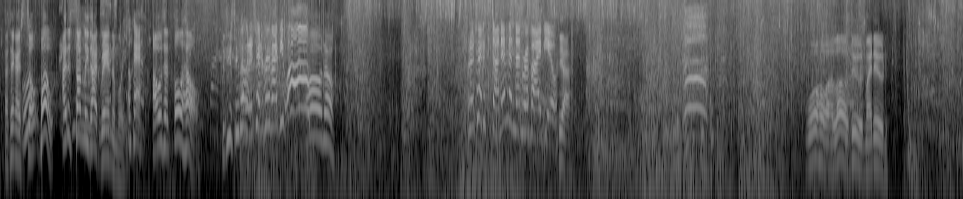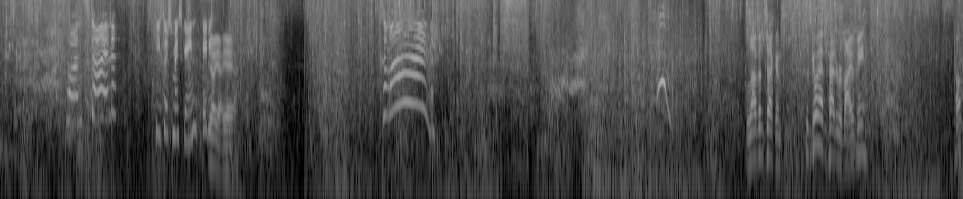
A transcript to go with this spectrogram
I think I still. Whoa! I just suddenly died randomly. Okay. I was at full health. Did you see that? I'm gonna try to revive you. Oh! Oh no! I'm gonna try to stun him and then revive you. Yeah. Whoa, hello, dude, my dude. Come on, stun. Can you switch to my screen, baby? Oh yeah, yeah, yeah. Come on. Woo! 11 seconds. Just go ahead and try to revive me. Oh,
